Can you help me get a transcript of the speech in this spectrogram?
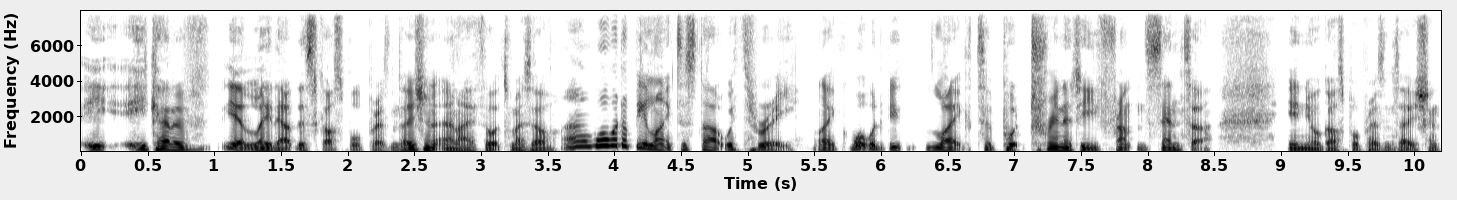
he he kind of yeah laid out this gospel presentation, and I thought to myself, uh, what would it be like to start with three? Like, what would it be like to put Trinity front and center in your gospel presentation?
